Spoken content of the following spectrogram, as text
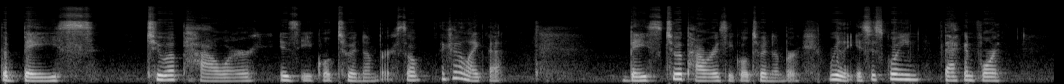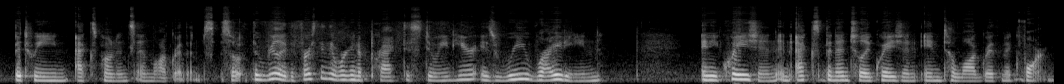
the base to a power is equal to a number. So I kind of like that. Base to a power is equal to a number. Really, it's just going back and forth between exponents and logarithms. So the really the first thing that we're going to practice doing here is rewriting an equation, an exponential equation, into logarithmic form.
